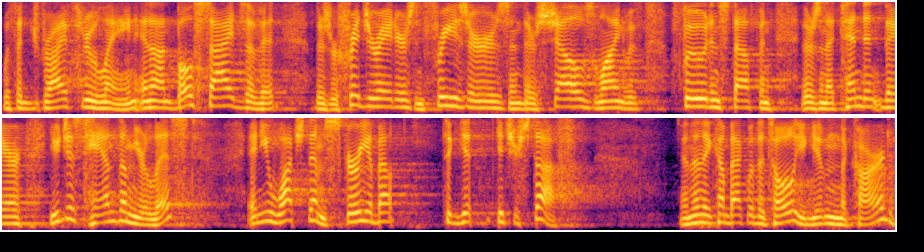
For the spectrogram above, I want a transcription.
with a drive-through lane, and on both sides of it, there's refrigerators and freezers, and there's shelves lined with food and stuff, and there's an attendant there. You just hand them your list, and you watch them scurry about to get, get your stuff. And then they come back with a total, you give them the card,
